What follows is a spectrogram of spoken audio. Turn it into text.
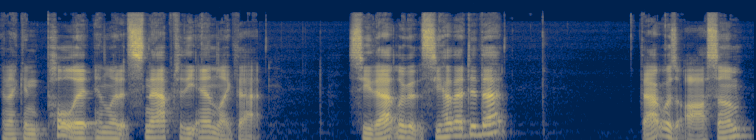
and I can pull it and let it snap to the end like that. See that? Look at, see how that did that? That was awesome.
